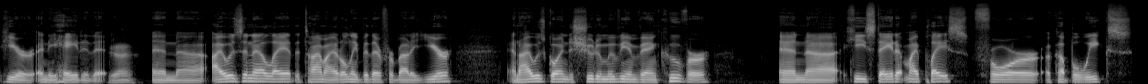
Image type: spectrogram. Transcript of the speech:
here and he hated it. Yeah. And uh, I was in LA at the time. I had only been there for about a year, and I was going to shoot a movie in Vancouver. And uh, he stayed at my place for a couple weeks,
